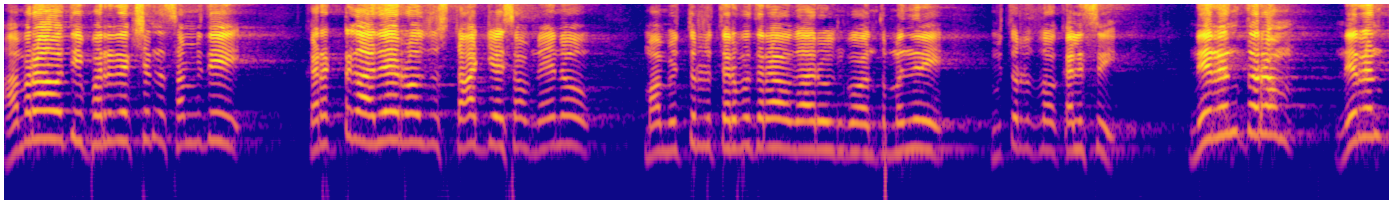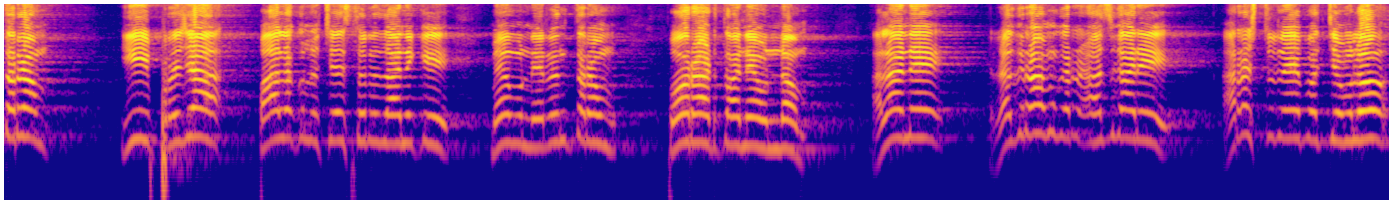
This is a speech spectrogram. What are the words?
అమరావతి పరిరక్షణ సమితి కరెక్ట్గా అదే రోజు స్టార్ట్ చేసాం నేను మా మిత్రుడు తిరుపతిరావు గారు ఇంకో కొంతమందిని మిత్రులతో కలిసి నిరంతరం నిరంతరం ఈ ప్రజా పాలకులు చేస్తున్న దానికి మేము నిరంతరం పోరాడుతూనే ఉన్నాం. అలానే రఘురామ రాజు గారి అరెస్టు నేపథ్యంలో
